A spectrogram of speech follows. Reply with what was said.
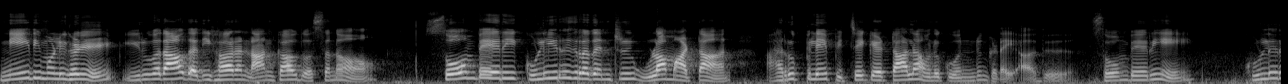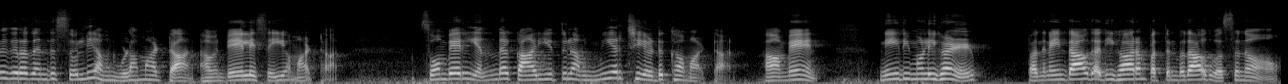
நீதிமொழிகள் இருபதாவது அதிகாரம் நான்காவது வசனம் சோம்பேறி குளிருகிறதென்று உளமாட்டான் அறுப்பிலே பிச்சை கேட்டாலும் அவனுக்கு ஒன்றும் கிடையாது. சோம்பேறி குளிருகிறதென்று சொல்லி அவன் உளமாட்டான். அவன் வேலை செய்ய மாட்டான். சோம்பேறி எந்த காரியத்திலும் அவன் முயற்சி எடுக்க மாட்டான். ஆமேன். நீதிமொழிகள் பதினைந்தாவது அதிகாரம் பத்தொன்பதாவது வசனம்.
